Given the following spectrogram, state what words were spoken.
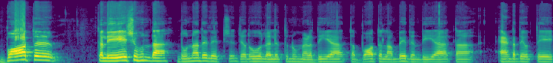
ਬਹੁਤ ਕਲੇਸ਼ ਹੁੰਦਾ ਦੋਨਾਂ ਦੇ ਵਿੱਚ, ਜਦੋਂ ਉਹ ਲਲਿਤ ਨੂੰ ਮਿਲਦੀ ਆ ਤਾਂ ਬਹੁਤ ਲਾਂਭੇ ਦਿੰਦੀ ਆ, ਤਾਂ ਐਂਡ ਦੇ ਉੱਤੇ।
